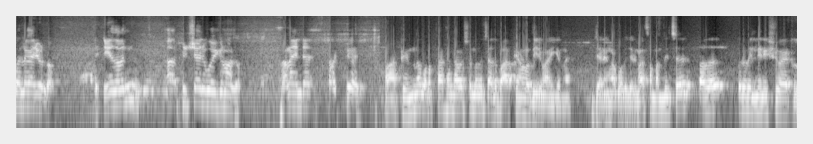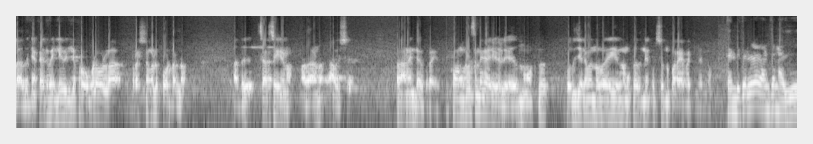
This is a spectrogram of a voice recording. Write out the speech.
വല്ല കാര്യമുണ്ടോ? തെറ്റ് ചെയ്തവൻ ശിക്ഷ അനുഭവിക്കണമല്ലോ. അതാണ് അതിന്റെ കറക്റ്റ് കാര്യം. പാർട്ടിയിൽ നിന്ന് പുറത്താക്കേണ്ട ആവശ്യമുണ്ടെന്ന് വെച്ചാൽ അത് പാർട്ടിയാണല്ലോ തീരുമാനിക്കുന്നത് ജനങ്ങൾ പൊതുജനങ്ങളെ സംബന്ധിച്ച് അത് ഒരു വലിയൊരു ഇഷ്യൂ ആയിട്ടുള്ള അതിനേക്കാൾ വലിയ വലിയ പ്രോബ്ലം ഉള്ള പ്രശ്നങ്ങൾ ഇപ്പോൾ ഉണ്ടല്ലോ. അത് ചർച്ച ചെയ്യണം. അതാണ് ആവശ്യം. അതാണ് എന്റെ അഭിപ്രായം. കോൺഗ്രസിന്റെ കാര്യമല്ലേ? അത് നമുക്ക് പൊതുജനം എന്നുള്ള രീതിയിൽ നമുക്ക് അതിനെക്കുറിച്ചൊന്നും പറയാൻ പറ്റില്ലല്ലോ. ഈ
